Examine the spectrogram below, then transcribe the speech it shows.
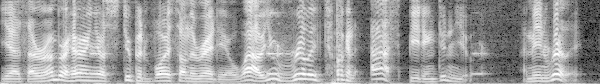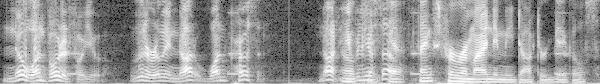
Yes, I remember hearing your stupid voice on the radio. Wow, you really took an ass beating, didn't you? I mean, really. No one voted for you. Literally not one person. Not even okay, yourself. yeah. Thanks for reminding me, Dr. Giggles.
